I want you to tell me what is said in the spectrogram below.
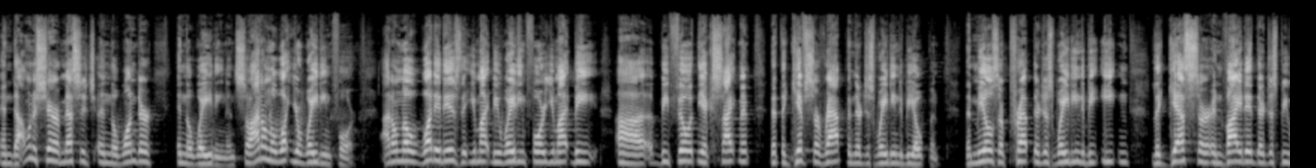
And uh, I want to share a message in the wonder in the waiting. And so I don't know what you're waiting for. I don't know what it is that you might be waiting for. You might be, uh, be filled with the excitement that the gifts are wrapped and they're just waiting to be opened. The meals are prepped, they're just waiting to be eaten. The guests are invited, they're just be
